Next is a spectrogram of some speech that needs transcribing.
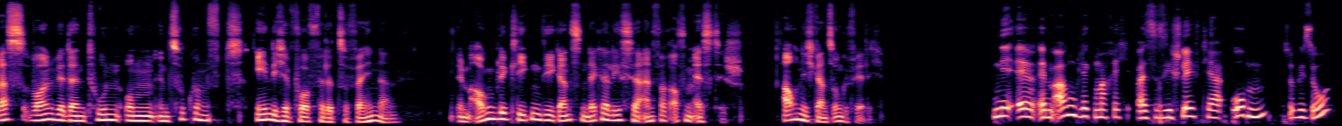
Was wollen wir denn tun, um in Zukunft ähnliche Vorfälle zu verhindern? Im Augenblick liegen die ganzen Leckerlis ja einfach auf dem Esstisch. Auch nicht ganz ungefährlich. Nee, im Augenblick mache ich, also sie schläft ja oben sowieso,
